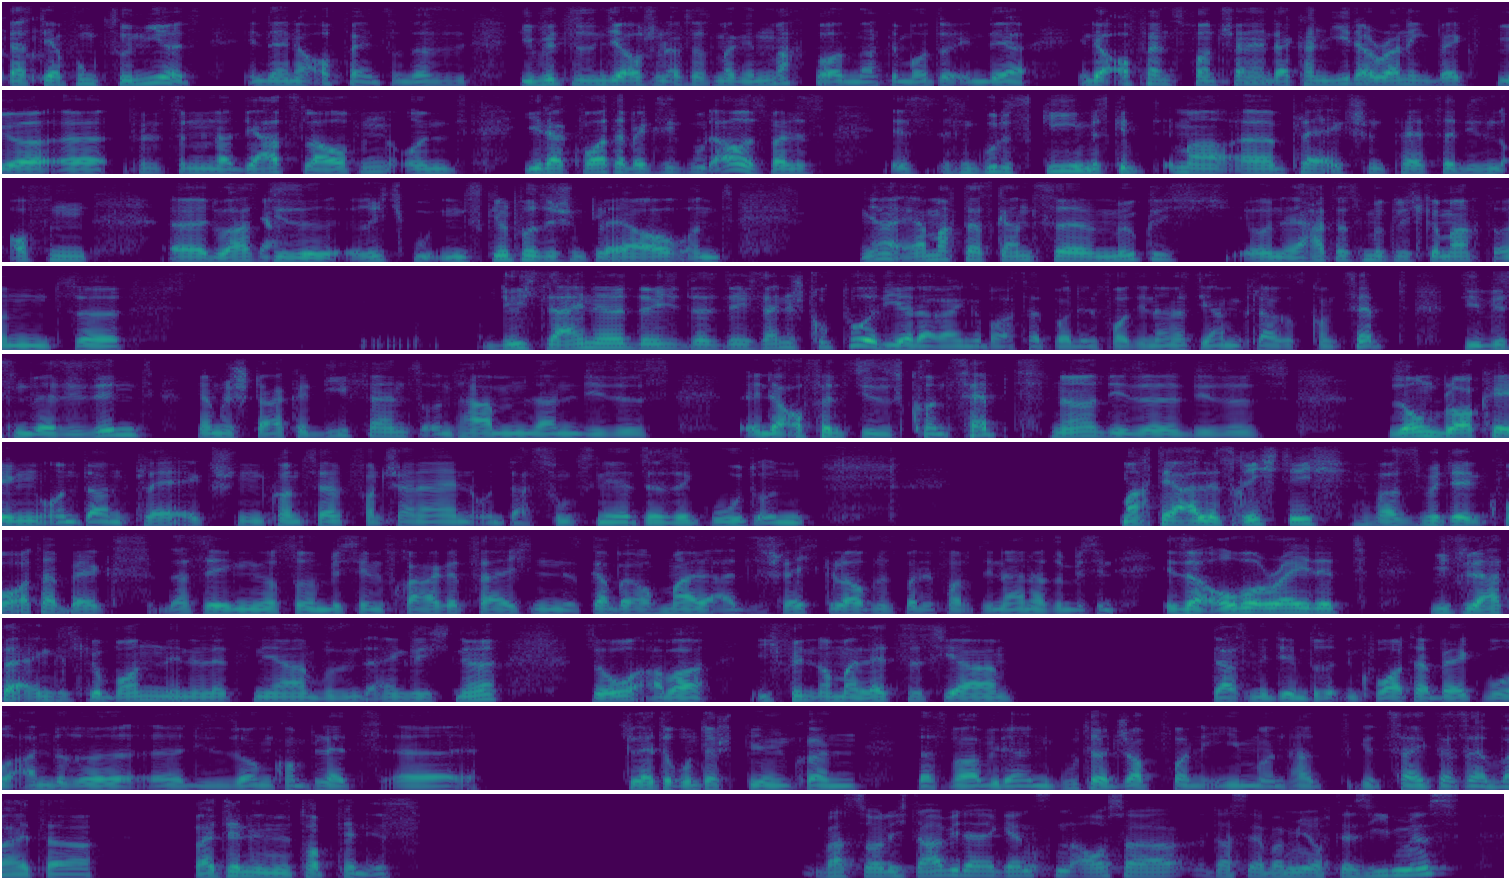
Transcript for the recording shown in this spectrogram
dass der funktioniert in deiner Offense. Und das ist, die Witze sind ja auch schon öfters mal gemacht worden nach dem Motto, in der, in der Offense von Shannon, da kann jeder Running Back für äh, 1500 Yards laufen und jeder Quarterback sieht gut aus, weil es ist, ist ein gutes Scheme. Es gibt immer äh, Play-Action-Pässe, die sind offen. Äh, du hast Ja. diese richtig guten Skill-Position-Player auch und ja, er macht das Ganze möglich und er hat es möglich gemacht und äh, durch seine, durch, durch seine Struktur, die er da reingebracht hat bei den 49ers, die haben ein klares Konzept, die wissen, wer sie sind, die haben eine starke Defense und haben dann dieses, in der Offense dieses Konzept, ne, diese, dieses Zone-Blocking und dann Play-Action-Konzept von Shanahan und das funktioniert sehr, sehr gut und Macht er alles richtig? Was ist mit den Quarterbacks? Deswegen noch so ein bisschen Fragezeichen. Es gab ja auch mal, als es schlecht gelaufen ist bei den 49ers, so ein bisschen, ist er overrated? Wie viel hat er eigentlich gewonnen in den letzten Jahren? Wo sind eigentlich, ne? So, aber ich finde nochmal letztes Jahr, das mit dem dritten Quarterback, wo andere äh, die Saison komplett äh, Skelette runterspielen können, das war wieder ein guter Job von ihm und hat gezeigt, dass er weiter, weiterhin in den Top 10 ist. Was soll ich da wieder ergänzen, außer dass er bei mir auf der 7 ist?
